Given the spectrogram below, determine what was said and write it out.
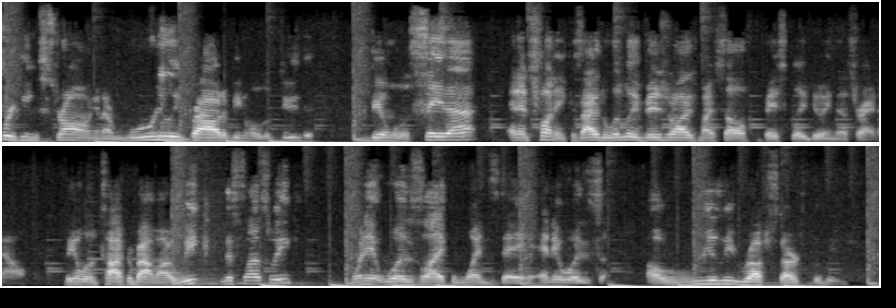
freaking strong, and I'm really proud of being able to do this, being able to say that. And it's funny because I literally visualize myself basically doing this right now, being able to talk about my week this last week when it was like Wednesday, and it was a really rough start to the week.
